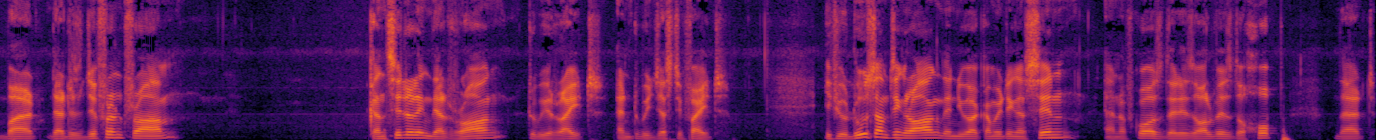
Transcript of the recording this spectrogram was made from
but that is different from considering that wrong to be right and to be justified. If you do something wrong, then you are committing a sin, and of course, there is always the hope that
